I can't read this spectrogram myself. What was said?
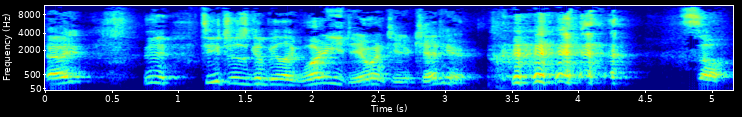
okay, the teacher's gonna be like, what are you doing to your kid here? so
